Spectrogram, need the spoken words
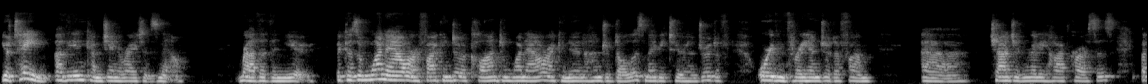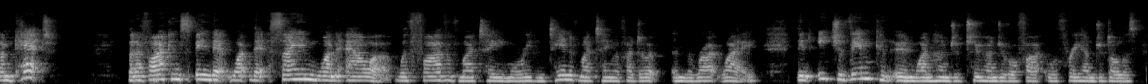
your team are the income generators now rather than you. Because in one hour, if I can do a client in one hour, I can earn $100, maybe 200 if, or even 300 if I'm uh, charging really high prices. But I'm capped but if I can spend that that same one hour with five of my team or even 10 of my team, if I do it in the right way, then each of them can earn 100, 200 or, five, or $300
